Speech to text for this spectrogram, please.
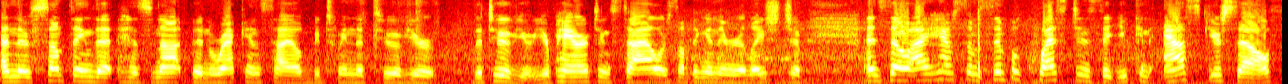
and there's something that has not been reconciled between the two of your the two of you, your parenting style or something in the relationship. And so I have some simple questions that you can ask yourself.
